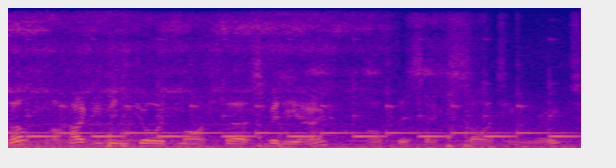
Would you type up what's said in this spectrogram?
Well, I hope you've enjoyed my first video of this exciting route,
